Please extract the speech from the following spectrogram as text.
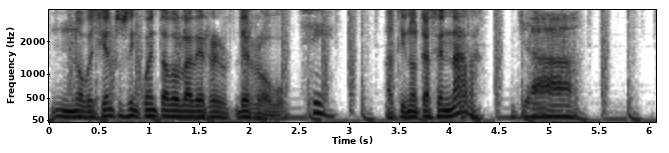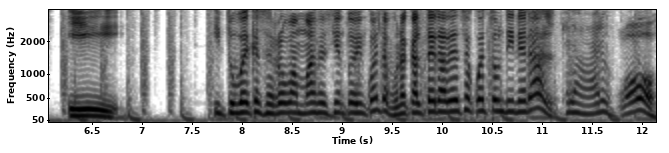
950 dólares de, de robo, Sí. a ti no te hacen nada. Ya. Y, y tú ves que se roban más de 150. Una cartera de esa cuesta un dineral. Claro. Oh.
